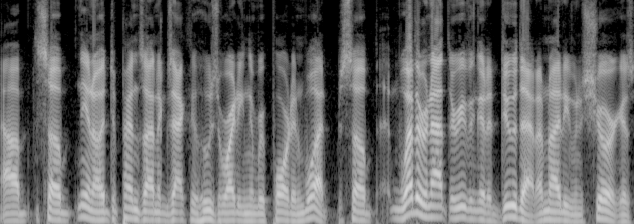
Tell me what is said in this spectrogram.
Uh, so you know, it depends on exactly who's writing the report and what. So whether or not they're even going to do that, I'm not even sure because.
